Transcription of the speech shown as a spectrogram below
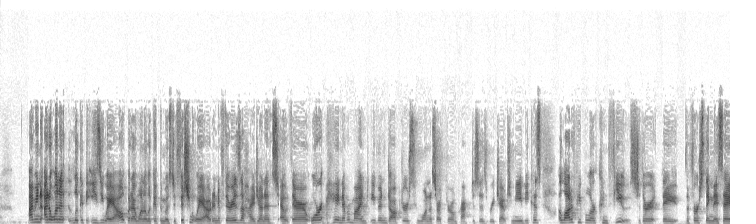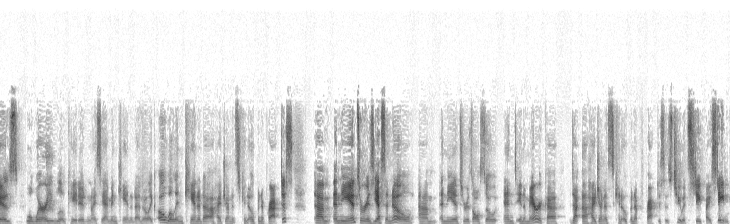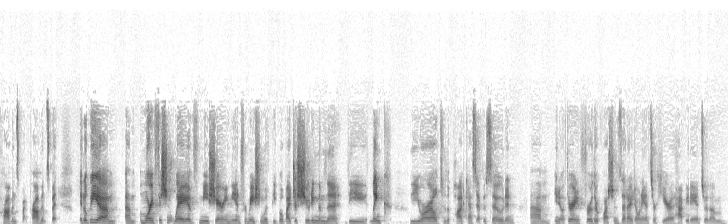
I mean, I don't want to look at the easy way out, but I want to look at the most efficient way out. And if there is a hygienist out there, or hey, never mind, even doctors who want to start their own practices, reach out to me because a lot of people are confused. They're, they, the first thing they say is, well, where are you located? And I say, I'm in Canada. And they're like, oh, well, in Canada, a hygienist can open a practice. Um, and the answer is yes and no. Um, and the answer is also, and in America, uh, hygienists can open up practices too. It's state by state and province by province, but it'll be um, um, a more efficient way of me sharing the information with people by just shooting them the the link, the URL to the podcast episode, and um, you know if there are any further questions that I don't answer here, I'm happy to answer them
